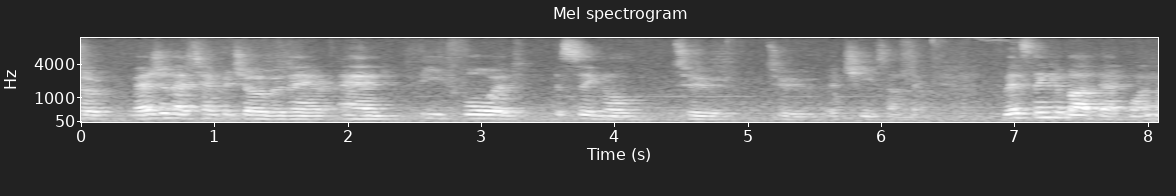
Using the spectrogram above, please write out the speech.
So measure that temperature over there and feed forward the signal to, to achieve something. Let's think about that one.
